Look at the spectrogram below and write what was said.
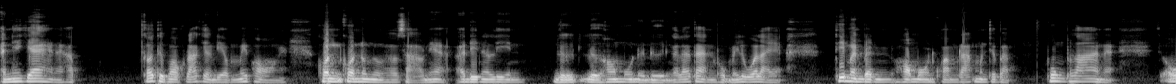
อันนี้แย่นะครับเขาถึงบอกรักอย่างเดียวไม่พอไงคนคนหนุ่มๆสาวๆเนี่ยอะดรีนาลีนหรือหรือฮอร์โมนอื่นๆก็แล้วแต่ผมไม่รู้อะไรอะที่มันเป็นฮอร์โมนความรักมันจะแบบ พุ่งพลานอะโอ้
